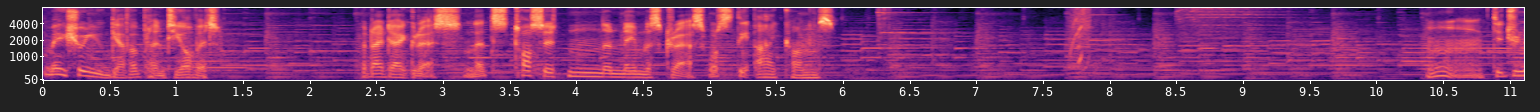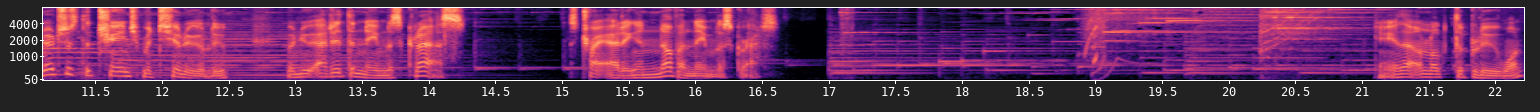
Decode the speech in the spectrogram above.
make sure you gather plenty of it. But I digress. Let's toss it in the nameless grass. What's the icons? Hmm, did you notice the change material loop when you added the nameless grass? Let's try adding another nameless grass. Okay, that unlocked the blue one.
